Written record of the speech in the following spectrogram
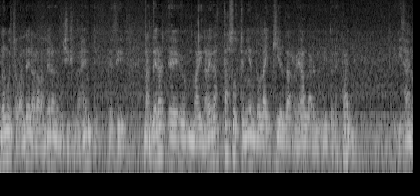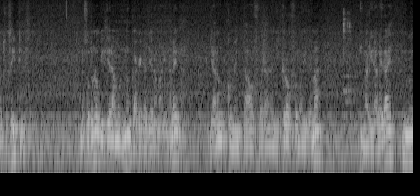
no nuestra bandera, la bandera de muchísima gente. Es decir, bandera, eh, Marinaleda está sosteniendo la izquierda real ahora mismo en España y quizás en otros sitios. Nosotros no quisiéramos nunca que cayera Marinaleda, ya lo hemos comentado fuera de micrófono y demás. Y Marinaleda, es, mm,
